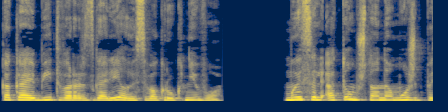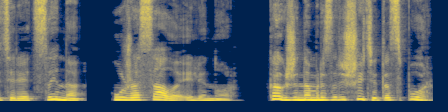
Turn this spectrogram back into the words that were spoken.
какая битва разгорелась вокруг него. Мысль о том, что она может потерять сына, ужасала Эленор. «Как же нам разрешить этот спор?»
